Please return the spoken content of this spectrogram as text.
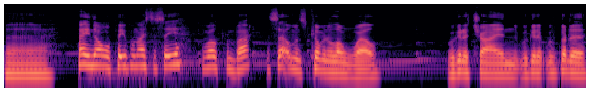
Uh, hey, normal people, nice to see you. Welcome back. The settlement's coming along well. We're gonna try and we're gonna we've got a.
